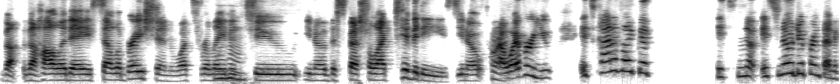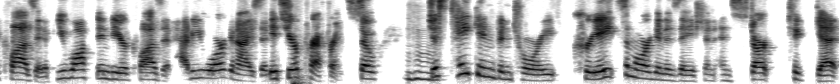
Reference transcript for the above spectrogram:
the, the holiday celebration, what's related mm-hmm. to, you know, the special activities, you know, right. however you, it's kind of like a it's no it's no different than a closet if you walked into your closet how do you organize it it's your preference so mm-hmm. just take inventory create some organization and start to get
